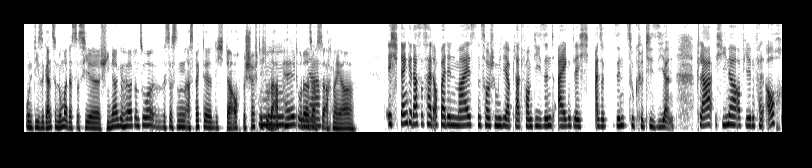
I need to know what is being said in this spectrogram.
Und diese ganze Nummer, dass das hier China gehört und so, ist das ein Aspekt, der dich da auch beschäftigt oder Hm, abhält? Oder ja. sagst du, ach naja, Ich denke, das ist halt auch bei den meisten Social Media Plattformen, die sind eigentlich, also sind zu kritisieren. Klar, China auf jeden Fall auch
